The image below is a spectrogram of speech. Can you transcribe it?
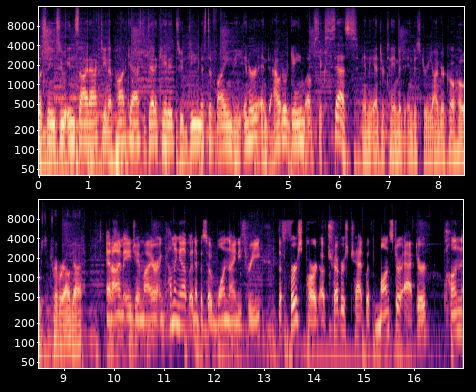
Listening to Inside Acting, a podcast dedicated to demystifying the inner and outer game of success in the entertainment industry. I'm your co host, Trevor Algatt. And I'm AJ Meyer, and coming up in episode 193, the first part of Trevor's chat with monster actor, pun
